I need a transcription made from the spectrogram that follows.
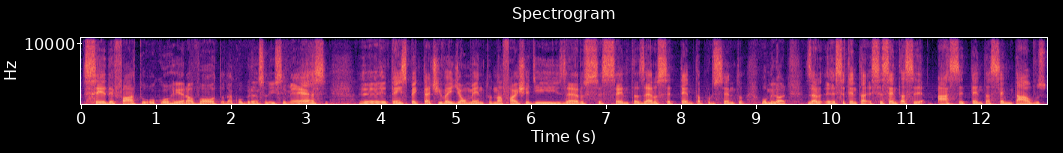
se de fato ocorrer a volta da cobrança do ICMS, é, tem expectativa aí de aumento na faixa de 0,60, 0,70%, ou melhor, 0, 70, 60 a 70 centavos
